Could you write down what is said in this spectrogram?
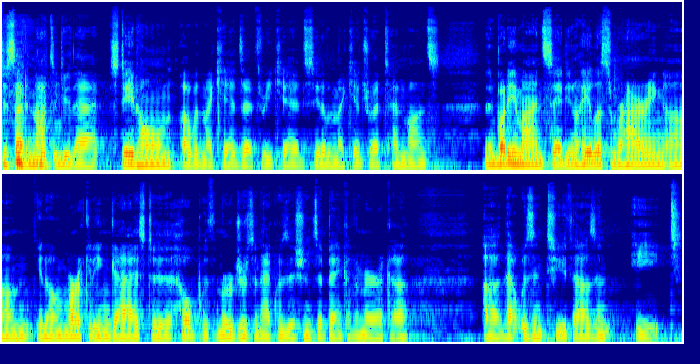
Decided not to do that. Stayed home uh, with my kids. I had three kids. Stayed up with my kids for about ten months. And a buddy of mine said, you know, hey, listen, we're hiring, um, you know, marketing guys to help with mergers and acquisitions at Bank of America. Uh, that was in 2008.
